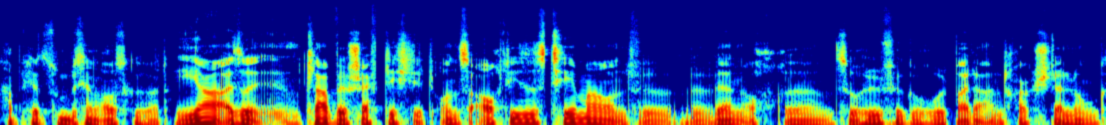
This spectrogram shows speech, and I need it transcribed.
Habe ich jetzt so ein bisschen rausgehört. Ja, also klar beschäftigt uns auch dieses Thema und wir, wir werden auch äh, zur Hilfe geholt bei der Antragstellung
